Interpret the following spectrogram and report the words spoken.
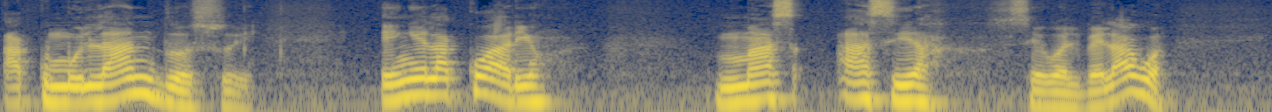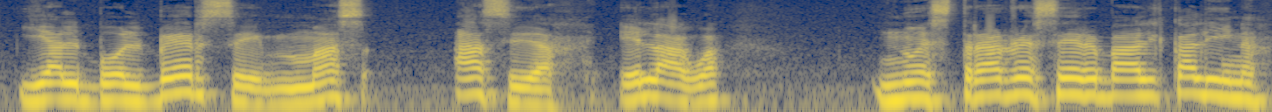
acumulándose en el acuario, más ácida se vuelve el agua. Y al volverse más ácida el agua, nuestra reserva alcalina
